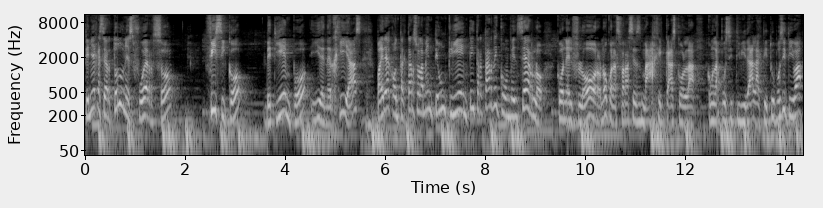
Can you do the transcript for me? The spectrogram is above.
tenía que hacer todo un esfuerzo físico de tiempo y de energías para ir a contactar solamente un cliente y tratar de convencerlo con el flor, ¿no? con las frases mágicas, con la, con la positividad, la actitud positiva,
